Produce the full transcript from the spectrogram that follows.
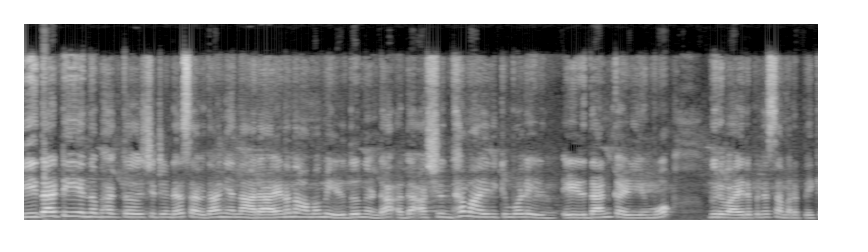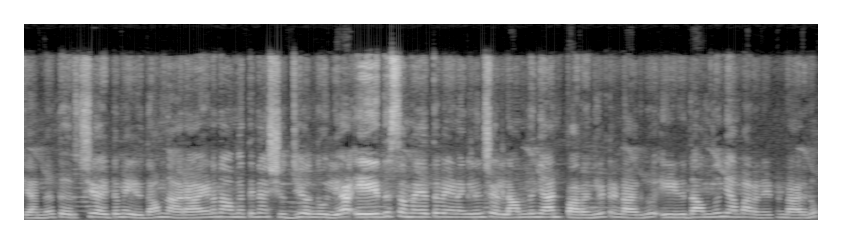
ഗീത ടി എന്ന ഭക്ത വെച്ചിട്ടുണ്ട് സവിത ഞാൻ നാരായണ നാമം എഴുതുന്നുണ്ട്. അത് അശുദ്ധമായിരിക്കുമ്പോൾ എഴുതാൻ കഴിയുമോ? ഗുരുവായൂരപ്പനെ സമർപ്പിക്കാമെന്ന് തീർച്ചയായിട്ടും എഴുതാം. നാരായണ നാമത്തിന് അശുദ്ധിയൊന്നുമില്ല. ഏത് സമയത്ത് വേണമെങ്കിലും ചൊല്ലാമെന്ന് ഞാൻ പറഞ്ഞിട്ടുണ്ടായിരുന്നു. എഴുതാമെന്നും ഞാൻ പറഞ്ഞിട്ടുണ്ടായിരുന്നു.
